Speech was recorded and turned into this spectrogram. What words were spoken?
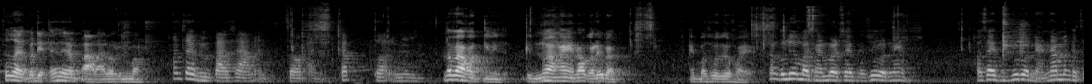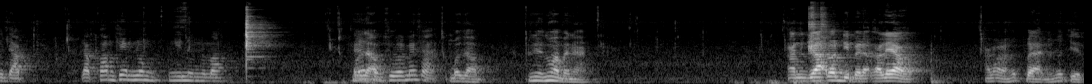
ถ้าใส่ประเด็ดถ้าใส่น้ำปลาหลายรสเห็นบ่เข้าใจเป็นปลาสามอันสองอันกับตัวอันหนึ่งแล้วว่าเขากินกินนัวไงเราก็เลยแบบไอ้ปลาโซ่ตัวข่อยนั่นก็เรื่องบาชันบาใส่ผงชูรสแน่ เขาใส่ผงชูรสเนี่ยน้ำมันก็จะดับ ดับความเข้มลงนิดนึงนะบ่แล้วผงชูรสไม่ใส่บ่ดับนี่นัวไปนะอันยะรสดิบไปแล้วก็แล้วอันว่าเราแปดมันก็เจ็ด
